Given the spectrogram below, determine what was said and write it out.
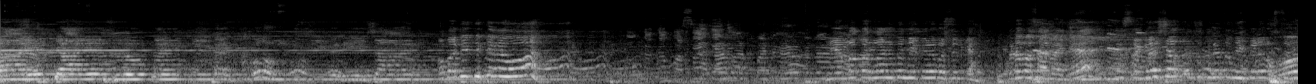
नमः या आहे त्या आहे श्लोक आहे, ठीक आहे. ओम श्री गणेशाय अहो, बाकी तिथे ना हो नियमाप्रमाणे तुम्ही इकडे बसून घ्या. इकडे बसायला पाहिजे. सगळं शास्त्र चुकलं तुम्ही इकडे हो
